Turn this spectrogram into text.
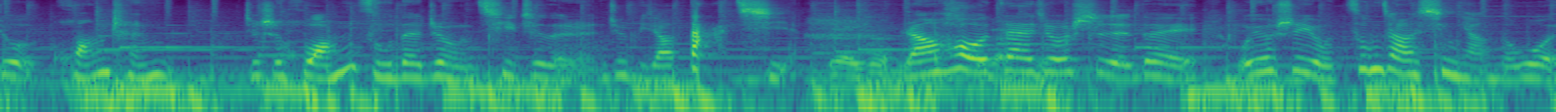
就皇城，就是皇族的这种气质的人，就比较大气。对，然后再就是，对我又是有宗教信仰的，我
